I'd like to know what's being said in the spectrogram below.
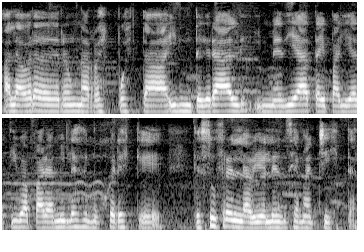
a la hora de dar una respuesta integral, inmediata y paliativa para miles de mujeres que, sufren la violencia machista.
